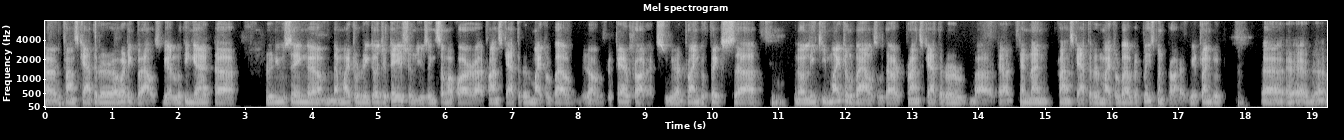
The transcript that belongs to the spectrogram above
uh, transcatheter aortic valves. We are looking at uh, reducing um, the mitral regurgitation using some of our uh, transcatheter mitral valve you know, repair products. We are trying to fix uh, you know, leaky mitral valves with our transcatheter, uh, Tendyne transcatheter mitral valve replacement product. We are trying to uh,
